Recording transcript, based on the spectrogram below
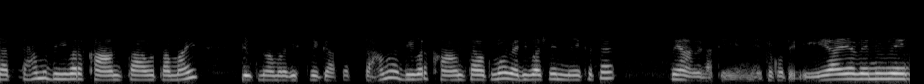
ගත්තහම දීවර කාන්තාව තමයි වික්නෝමල දිස්ත්‍රික්කය ගත්තහම දීවර කාන්තාව තමයි වැඩි වශයෙන් මේකට මෙයා වෙලා තියෙන්නේ. එතකොට ඒ අය වෙනුවෙන්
